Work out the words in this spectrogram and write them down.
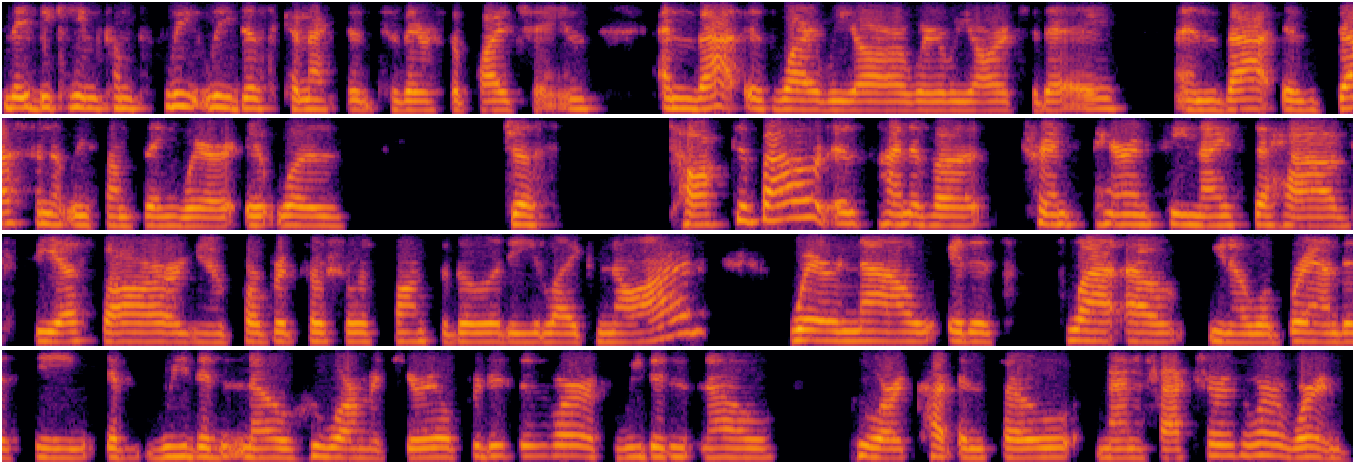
they became completely disconnected to their supply chain. And that is why we are where we are today. And that is definitely something where it was just talked about as kind of a transparency, nice to have CSR, you know, corporate social responsibility like nod, where now it is flat out, you know, a brand is seeing if we didn't know who our material producers were, if we didn't know who our cut and sew manufacturers were, we're in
